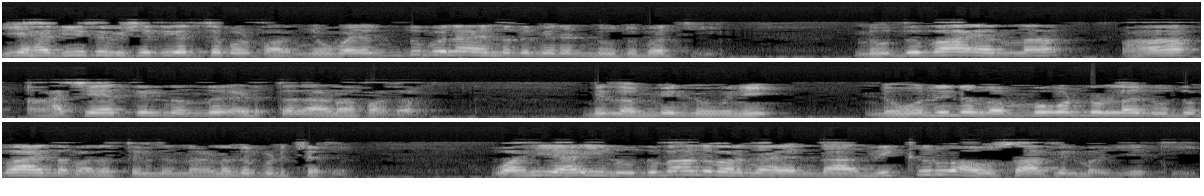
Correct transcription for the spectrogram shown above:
ഈ ഹദീസ് വിശദീകരിച്ചപ്പോൾ പറഞ്ഞു വയന്തുബുന എന്നത് മിനൻ നുതുബത്തി. നുതുബ എന്ന ആ ആശയത്തിൽ നിന്ന് എടുത്തതാണ് ആ പദം. ബി ലമ്മിൻ നൂനി. നൂനിന് ലമ്മുകൊണ്ടുള്ള നുതുബ എന്ന പദത്തിൽ നിന്നാണ് അത് പിടിച്ചത്. വഹിയായി നുതുബ എന്ന് പറഞ്ഞാൽ എന്താ? ദിക്റു ഔസാഫിൽ മയ്യത്തി.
